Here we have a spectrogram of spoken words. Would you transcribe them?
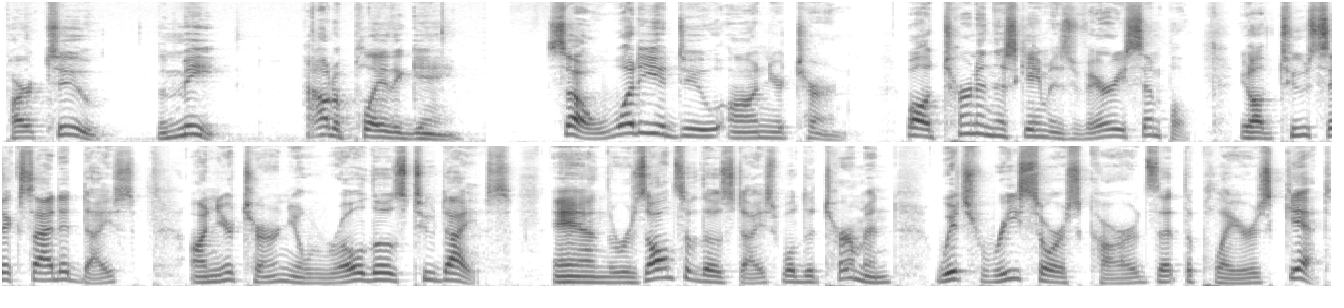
Part 2 The Meat How to Play the Game. So, what do you do on your turn? Well, a turn in this game is very simple. You'll have two six sided dice. On your turn, you'll roll those two dice, and the results of those dice will determine which resource cards that the players get.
